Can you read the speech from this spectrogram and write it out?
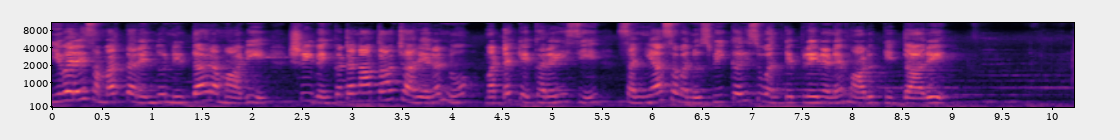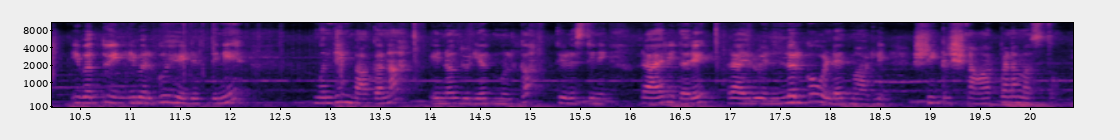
ಇವರೇ ಸಮರ್ಥರೆಂದು ನಿರ್ಧಾರ ಮಾಡಿ ಶ್ರೀ ವೆಂಕಟನಾಥಾಚಾರ್ಯರನ್ನು ಮಠಕ್ಕೆ ಕರೆಯಿಸಿ ಸನ್ಯಾಸವನ್ನು ಸ್ವೀಕರಿಸುವಂತೆ ಪ್ರೇರಣೆ ಮಾಡುತ್ತಿದ್ದಾರೆ. ಇವತ್ತು ಇಲ್ಲಿವರೆಗೂ ಹೇಳಿರ್ತೀನಿ. ಮುಂದಿನ ಭಾಗನ ಇನ್ನೊಂದು ವಿಡಿಯೋದ ಮೂಲಕ ತಿಳಿಸ್ತೀನಿ. ರಾಯರಿದ್ದಾರೆ. ರಾಯರು ಎಲ್ಲರಿಗೂ ಒಳ್ಳೇದು ಮಾಡಲಿ. ಶ್ರೀಕೃಷ್ಣ ಅರ್ಪಣ ಮಸ್ತು.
